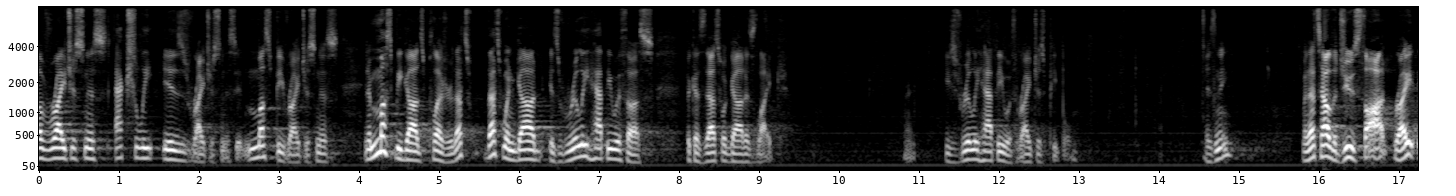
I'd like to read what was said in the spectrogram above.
of righteousness actually is righteousness. It must be righteousness, and it must be God's pleasure. That's, that's when God is really happy with us, because that's what God is like. He's really happy with righteous people. Isn't he? Mean, that's how the Jews thought, right?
